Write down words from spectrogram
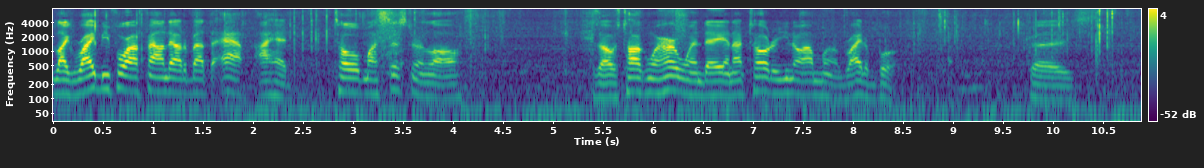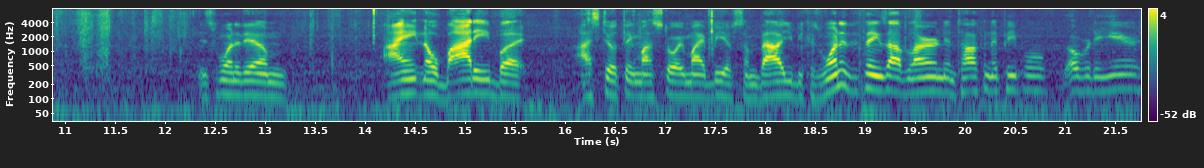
like right before i found out about the app i had told my sister-in-law because i was talking with her one day and i told her you know i'm gonna write a book because it's one of them i ain't nobody but i still think my story might be of some value because one of the things i've learned in talking to people over the years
